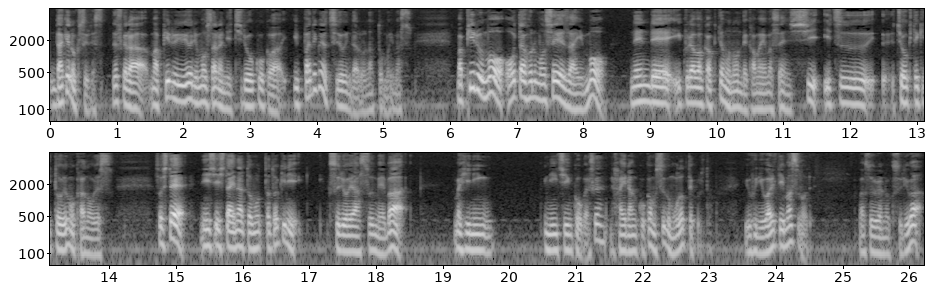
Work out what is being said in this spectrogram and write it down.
だけの薬です。ですから、まあ、ピルよりもさらに治療効果は一般的には強いんだろうなと思います、まあ、ピルも黄体ホルモン製剤も年齢いくら若くても飲んで構いませんしいつ長期的投与も可能です。そして妊娠したいなと思った時に薬を休めば、まあ、避妊妊娠効果ですね。排卵効果もすぐ戻ってくるというふうに言われていますので、まあ、それらの薬は、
